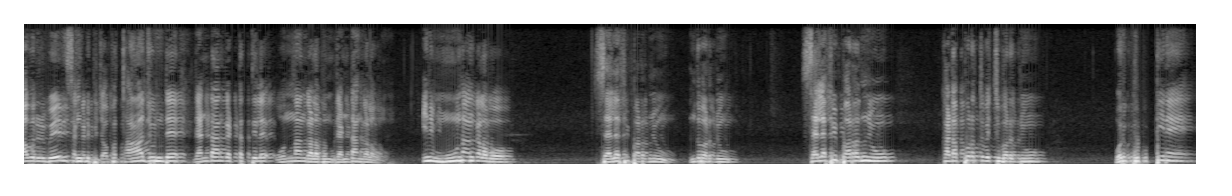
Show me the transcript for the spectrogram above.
അവരൊരു വേദി സംഘടിപ്പിച്ചു. അപ്പൊ താജുന്റെ രണ്ടാം ഘട്ടത്തിലെ ഒന്നാം കളവും രണ്ടാം കളവും. ഇനി മൂന്നാം കളവോ? സലഫി പറഞ്ഞു. എന്ത് പറഞ്ഞു? സലഫി പറഞ്ഞു കടപ്പുറത്ത് വെച്ച് പറഞ്ഞു ഒരു കുട്ടിനെ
